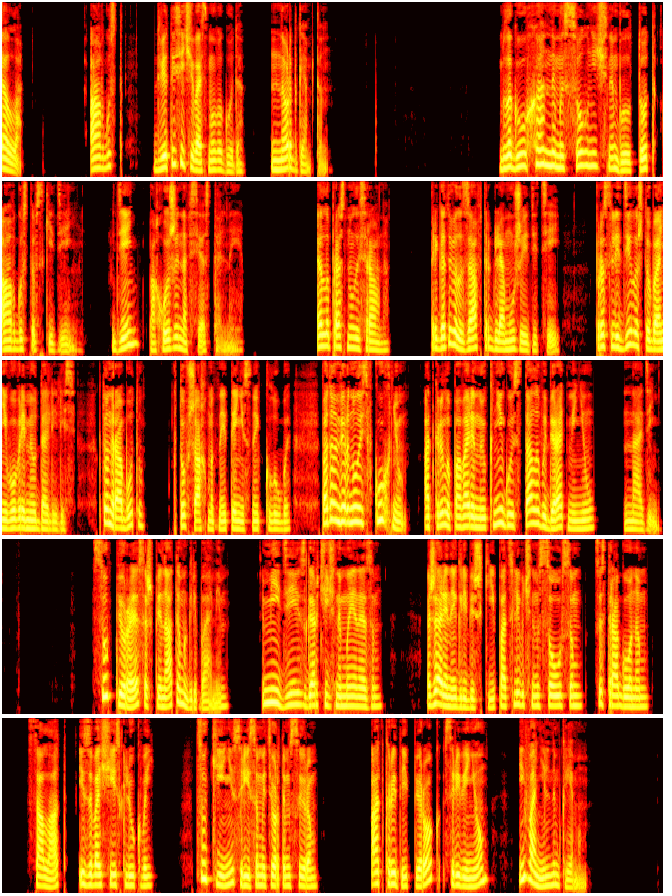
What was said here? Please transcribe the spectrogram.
Элла. Август 2008 года. Нортгемптон. Благоуханным и солнечным был тот августовский день. День, похожий на все остальные. Элла проснулась рано. Приготовила завтрак для мужа и детей. Проследила, чтобы они вовремя удалились. Кто на работу, кто в шахматные теннисные клубы. Потом вернулась в кухню, открыла поваренную книгу и стала выбирать меню на день. Суп-пюре со шпинатом и грибами. Мидии с горчичным майонезом. Жареные гребешки под сливочным соусом с эстрагоном. Салат из овощей с клюквой. Цукини с рисом и тертым сыром. Открытый пирог с ревенем и ванильным кремом.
